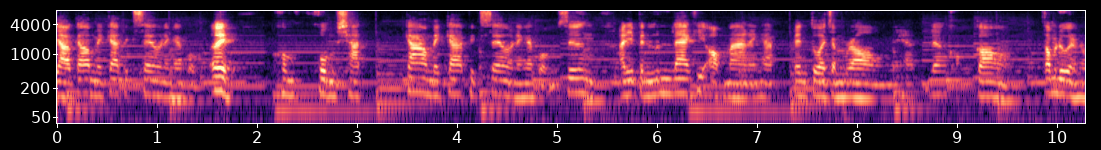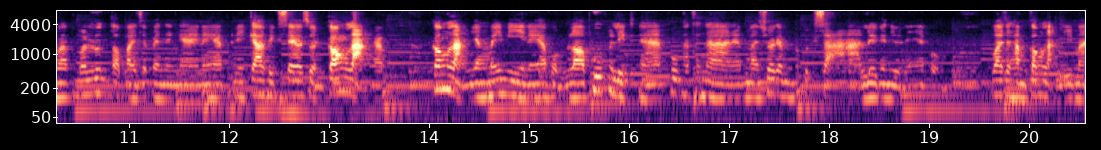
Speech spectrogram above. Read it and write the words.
ยาว 9 เมกะพิกเซลนะครับผมเอ้ยคมคมชัด9เมกะพิกเซลนะครับผมซึ่งอันนี้เป็นรุ่นแรกที่ออกมานะครับเป็นตัวจำลองนะครับเรื่องของกล้องต้องมาดูกันครับว่ารุ่นต่อไปจะเป็นยังไงนะครับอันนี้9พิกเซลส่วนกล้องหลังครับกล้องหลังยังไม่มีนะครับผมรอผู้ผลิตนะผู้พัฒนานะมาช่วยกันปรึกษาหารือกันอยู่นะครับผมว่าจะทำกล้องหลังดีไหม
